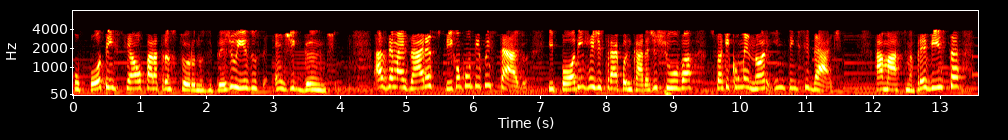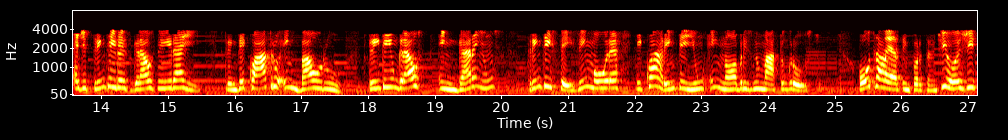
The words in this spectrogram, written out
o potencial para transtornos e prejuízos é gigante. As demais áreas ficam com tempo instável e podem registrar pancadas de chuva, só que com menor intensidade. A máxima prevista é de 32 graus em Iraí, 34 em Bauru, 31 graus em Garanhuns, 36 em Moura e 41 em Nobres, no Mato Grosso. Outro alerta importante hoje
